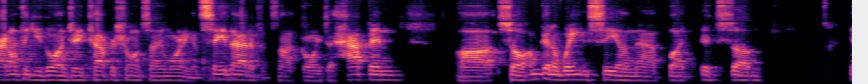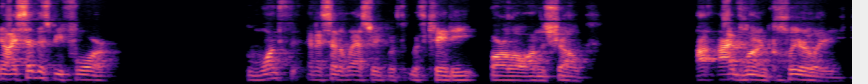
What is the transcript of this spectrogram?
I don't think you go on Jake Tapper show on Sunday morning and say that if it's not going to happen. Uh, so I'm going to wait and see on that. But it's um, you know, I said this before. One, th- and I said it last week with with Katie Barlow on the show. I- I've learned clearly,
